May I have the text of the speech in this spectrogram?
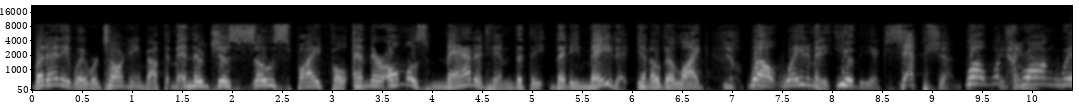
but anyway, we're talking about them and they're just so spiteful and they're almost mad at him that they, that he made it. You know, they're like, yep. well, wait a minute. You're the exception. Well, what's wrong with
